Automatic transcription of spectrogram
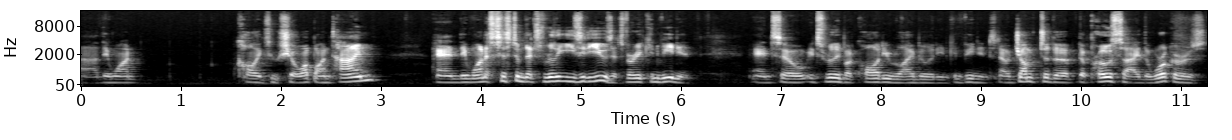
Uh, they want colleagues who show up on time, and they want a system that's really easy to use. It's very convenient. And so it's really about quality, reliability, and convenience. Now, jump to the, the pro side, the workers.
